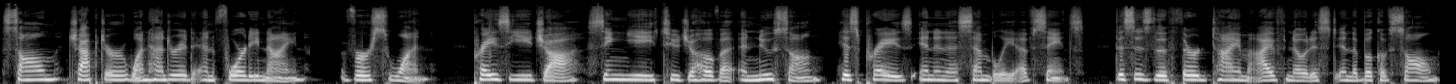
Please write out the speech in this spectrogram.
Psalm chapter 149, verse 1. Praise ye Jah, sing ye to Jehovah a new song, his praise in an assembly of saints. This is the third time I've noticed in the book of Psalm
